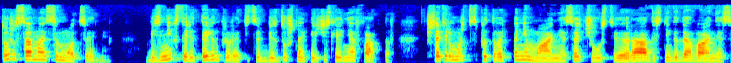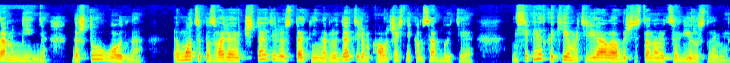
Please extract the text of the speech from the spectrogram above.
То же самое с эмоциями. Без них старителлинг превратится в бездушное перечисление фактов – Читатель может испытывать понимание, сочувствие, радость, негодование, сомнение, да что угодно. Эмоции позволяют читателю стать не наблюдателем, а участником события. Не секрет, какие материалы обычно становятся вирусными.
